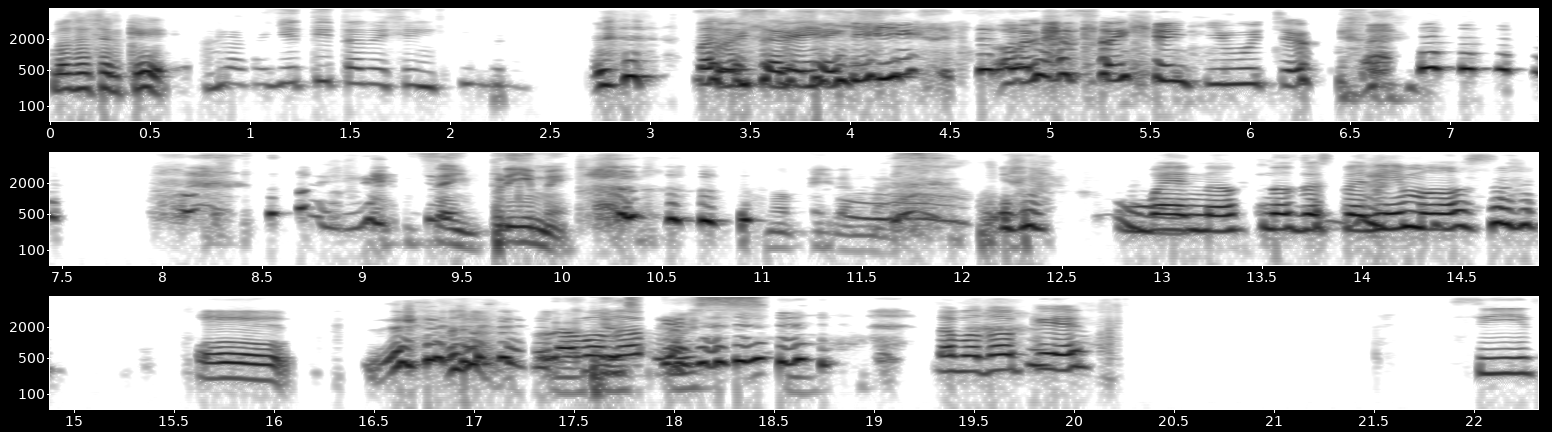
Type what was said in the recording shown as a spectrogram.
¿Vas a hacer qué? La galletita de jengibre. ¿Vas a hacer Genji. Genji? Hola, soy Genji mucho. Se imprime. No pidan más. Bueno, nos despedimos. Eh, la bodoque. pues. La bodoque. Cid.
